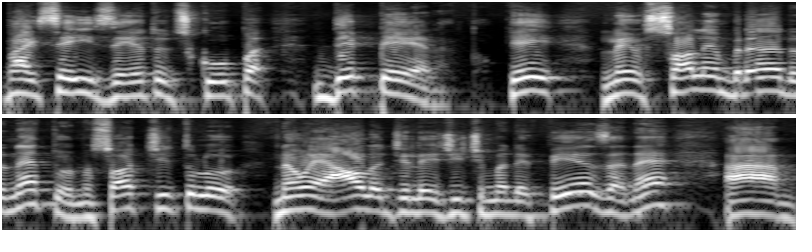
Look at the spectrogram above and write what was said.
vai ser isento, desculpa, de pena ok? Só lembrando, né, turma? Só título não é aula de legítima defesa, né? A,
